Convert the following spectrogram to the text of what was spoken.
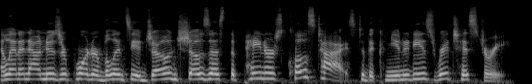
Atlanta Now News reporter Valencia Jones shows us the painter's close ties to the community's rich history.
